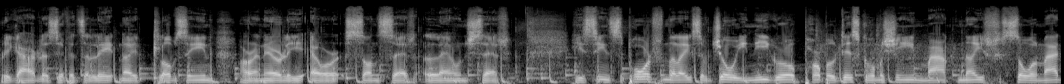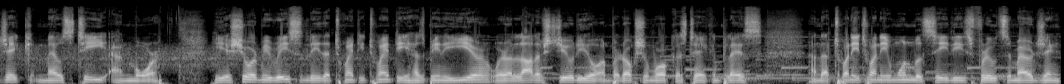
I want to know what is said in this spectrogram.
regardless if it's a late night club scene or an early hour sunset lounge set. He's seen support from the likes of Joey Negro, Purple Disco Machine, Mark Knight, Soul Magic, Mousse T, and more. He assured me recently that 2020 has been a year where a lot of studio and production work has taken place, and that 2021 will see these fruits emerging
